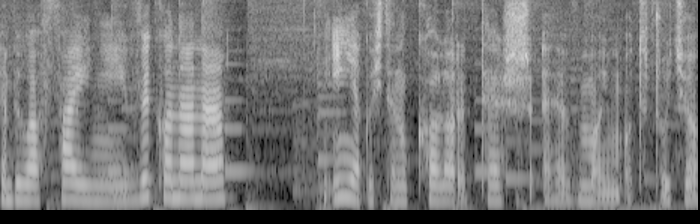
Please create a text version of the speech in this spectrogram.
była fajniej wykonana i jakoś ten kolor też e, w moim odczuciu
